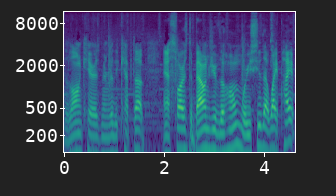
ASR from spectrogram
the lawn care has been really kept up. And as far as the boundary of the home, where you see that white pipe,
